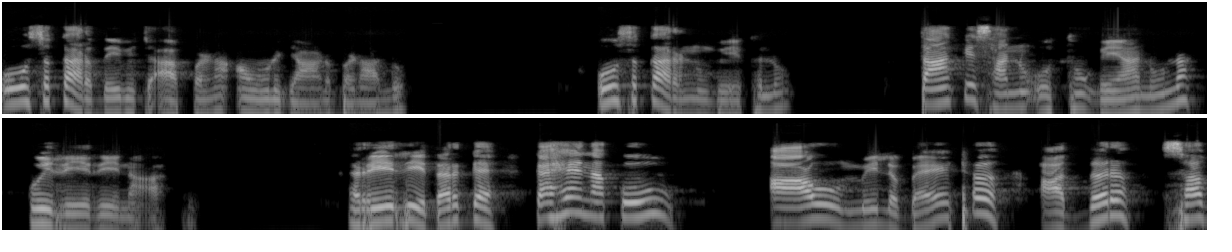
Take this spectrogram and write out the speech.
ਉਸ ਘਰ ਦੇ ਵਿੱਚ ਆਪਣਾ ਆਉਣ ਜਾਣ ਬਣਾ ਲਓ। ਉਸ ਘਰ ਨੂੰ ਵੇਖ ਲਓ। ਤਾਂ ਕਿ ਸਾਨੂੰ ਉੱਥੋਂ ਗਿਆ ਨੂੰ ਨਾ ਕੋਈ ਰੇ ਰੇ ਨਾ ਆਕੇ ਰੇ ਰੇ ਦਰਗਹਿ ਕਹੇ ਨਾ ਕੋ ਆਓ ਮਿਲ ਬੈਠ, ਆਦਰ ਸਭ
